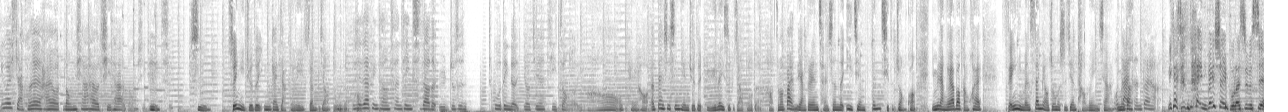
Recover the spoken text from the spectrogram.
因为甲壳类还有龙虾，还有其他的东西可以吃。是。所以你觉得应该甲壳类算比较多的，而且在平常餐厅吃到的鱼就是固定的有些几种而已。哦，OK，好，呃，但是新田觉得鱼类是比较多的，好，怎么办？两个人产生了意见分歧的状况，你们两个要不要赶快给你们三秒钟的时间讨论一下？你们改成对好了，你改成对，你被说服了是不是？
